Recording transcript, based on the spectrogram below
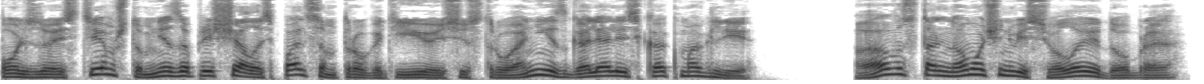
Пользуясь тем, что мне запрещалось пальцем трогать ее и сестру, они изгалялись как могли. А в остальном очень веселая и добрая. —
